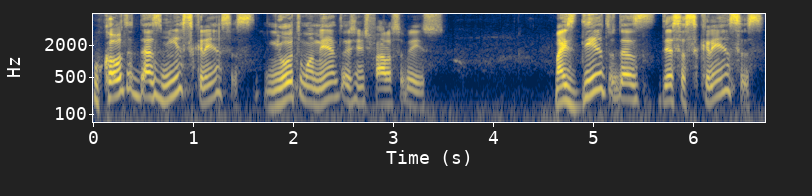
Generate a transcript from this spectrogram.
por causa das minhas crenças. Em outro momento a gente fala sobre isso. Mas dentro das, dessas crenças,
